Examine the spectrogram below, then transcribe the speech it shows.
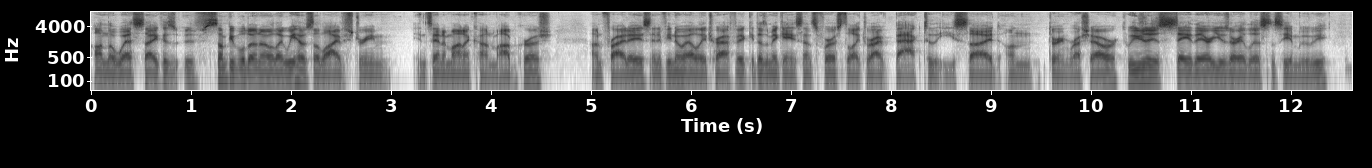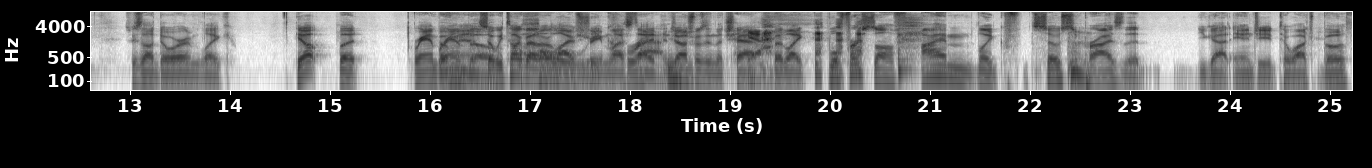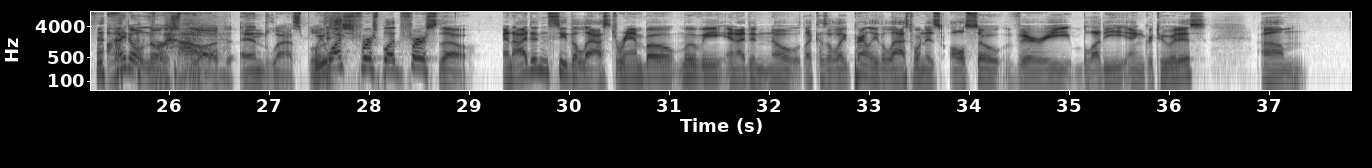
on the west side because if some people don't know, like we host a live stream in Santa Monica on Mobcrush on Fridays, and if you know LA traffic, it doesn't make any sense for us to like drive back to the east side on during rush hour. So we usually just stay there, use our list, and see a movie. So we saw Dora and I'm like, yep, but. Rambo, man. Rambo. So we talked about it on our live Holy stream last crap. night, and Josh was in the chat. Yeah. But like, Well, first off, I'm like f- so surprised that you got Angie to watch both. I don't know First how. Blood and Last Blood. We watched First Blood first, though, and I didn't see the last Rambo movie, and I didn't know like because like apparently the last one is also very bloody and gratuitous. Um,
